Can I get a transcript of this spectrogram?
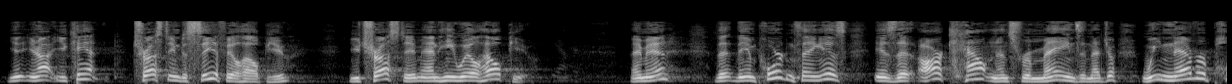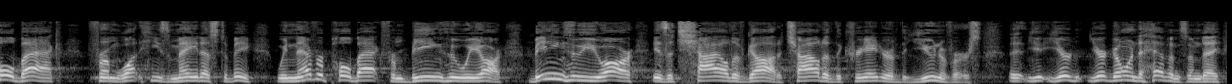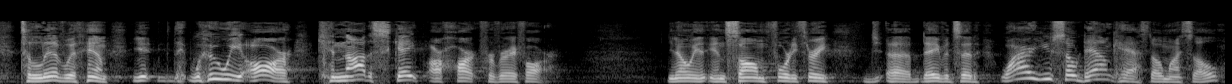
You, you're not, you can't trust Him to see if He'll help you. You trust Him and He will help you. Amen? The, the important thing is, is that our countenance remains in that joy. We never pull back from what He's made us to be. We never pull back from being who we are. Being who you are is a child of God, a child of the Creator of the universe. Uh, you're, you're going to heaven someday to live with Him. You, who we are cannot escape our heart for very far. You know, in, in Psalm 43, uh, David said, Why are you so downcast, O my soul?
